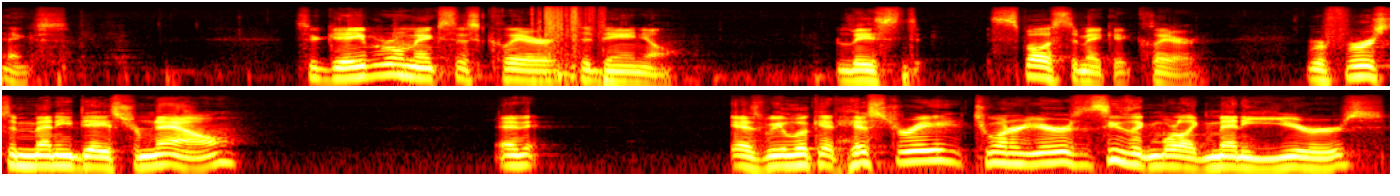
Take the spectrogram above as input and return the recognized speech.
Thanks. So Gabriel makes this clear to Daniel, at least supposed to make it clear. Refers to many days from now. And as we look at history, 200 years, it seems like more like many years.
